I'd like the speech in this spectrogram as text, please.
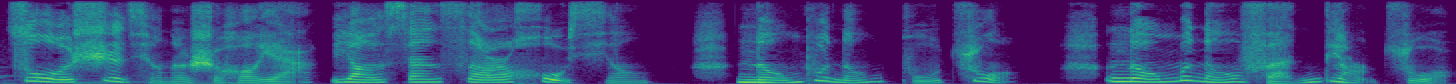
做事情的时候呀，要三思而后行，能不能不做？能不能晚点做？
